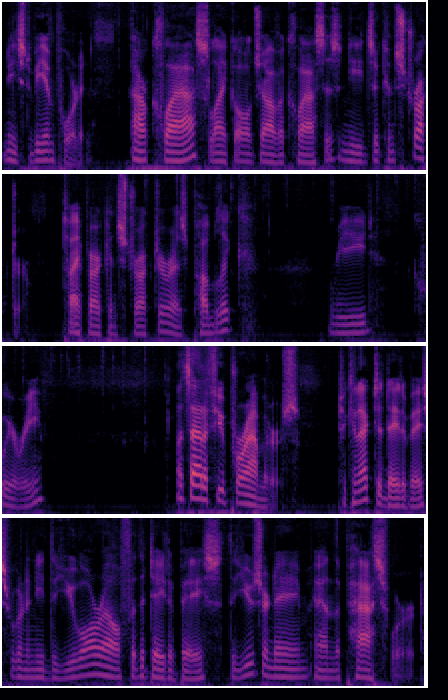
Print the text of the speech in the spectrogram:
needs to be imported. Our class, like all Java classes, needs a constructor. Type our constructor as public read query. Let's add a few parameters. To connect a database, we're going to need the URL for the database, the username, and the password.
